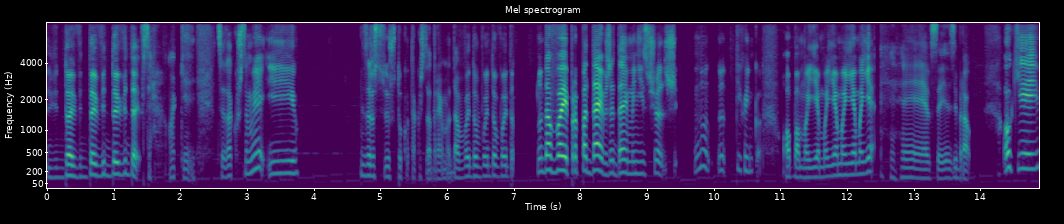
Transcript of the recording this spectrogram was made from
Віддай, віддай, віддай, віддай. Все, окей. Це також саме і. Зараз цю штуку також заберемо. Давай, давай, давай, давай. Ну давай, пропадай вже, дай мені що. Ну, ну, тихонько. Опа, моє, моє, моє, моє. Хе-хе, все, я зібрав. Окей.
